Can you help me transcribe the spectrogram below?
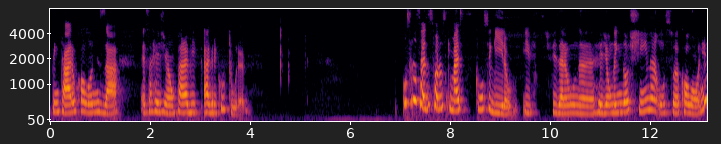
tentaram colonizar essa região para a agricultura. Os franceses foram os que mais conseguiram e fizeram na região da Indochina sua colônia.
